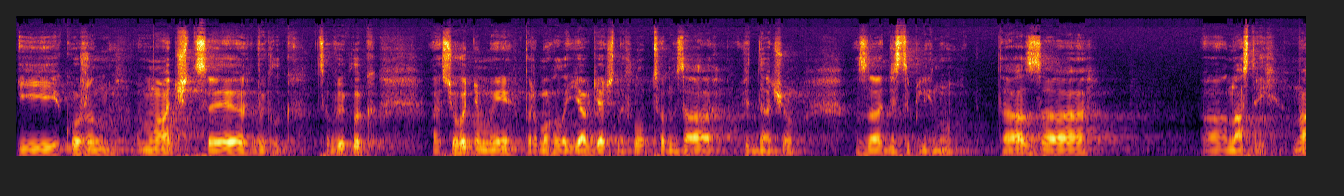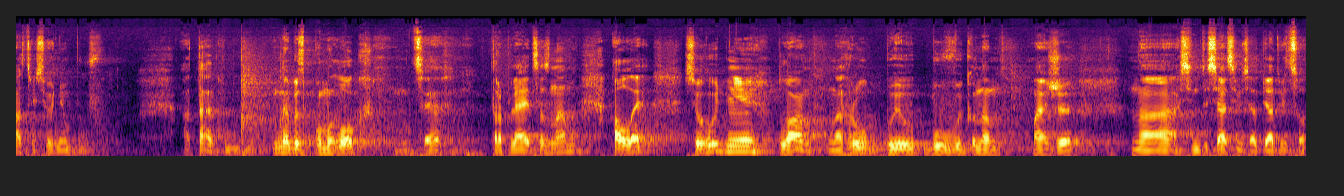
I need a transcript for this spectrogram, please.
І кожен матч це виклик. Це виклик. А Сьогодні ми перемогли. Я вдячний хлопцям за віддачу, за дисципліну та за е, настрій. Настрій сьогодні був. А так, не без помилок, це трапляється з нами. Але сьогодні план на гру був, був виконан майже на 70-75%.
